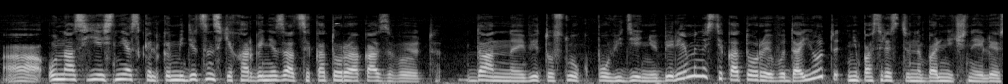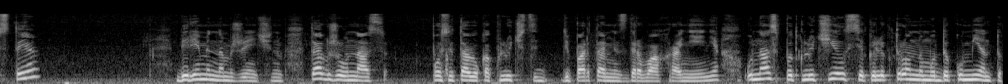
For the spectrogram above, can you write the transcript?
у нас есть несколько медицинских организаций, которые оказывают данный вид услуг по ведению беременности, которые выдают непосредственно больничные листы беременным женщинам. Также у нас после того, как включится департамент здравоохранения, у нас подключился к электронному документу,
